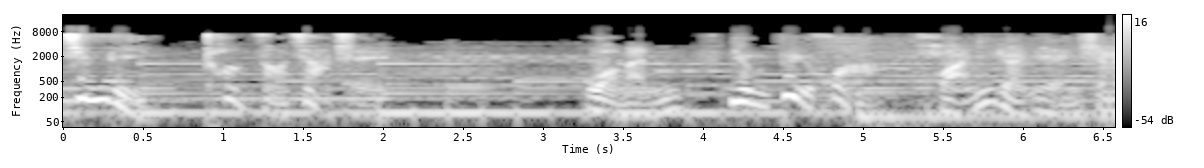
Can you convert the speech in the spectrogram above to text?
精力创造价值，我们用对话还原人生。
